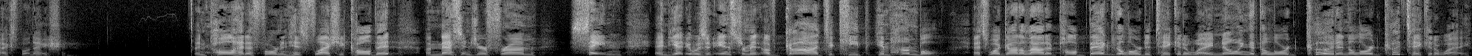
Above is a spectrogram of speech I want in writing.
explanation. And Paul had a thorn in his flesh. He called it a messenger from Satan. And yet it was an instrument of God to keep him humble. That's why God allowed it. Paul begged the Lord to take it away, knowing that the Lord could and the Lord could take it away.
